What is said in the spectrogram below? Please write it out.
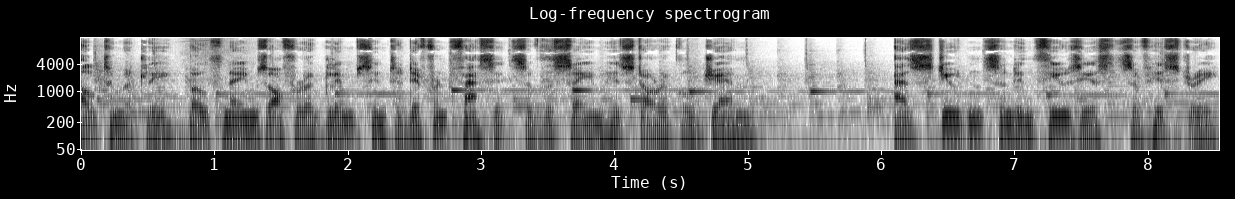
Ultimately, both names offer a glimpse into different facets of the same historical gem. As students and enthusiasts of history,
